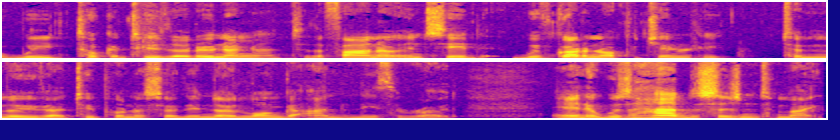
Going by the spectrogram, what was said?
we took it to the runanga, to the whānau, and said, We've got an opportunity to move our tupuna so they're no longer underneath the road. And it was a hard decision to make.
